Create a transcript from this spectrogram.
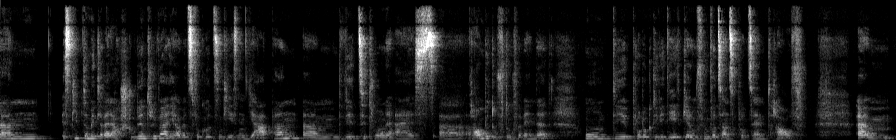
Ähm, es gibt da mittlerweile auch Studien drüber. Ich habe jetzt vor kurzem gelesen, in Japan ähm, wird Zitrone als äh, Raumbeduftung verwendet und die Produktivität geht um 25% rauf. Ähm,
